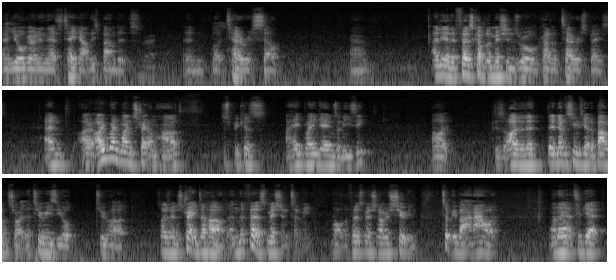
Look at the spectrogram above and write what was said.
and you're going in there to take out these bandits Right. and like terrorist cell. Um, and yeah, the first couple of missions were all kind of terrorist based, and I, I went mine straight on hard, just because I hate playing games on easy. I like because either they, they never seem to get the balance right; they're too easy or too hard. So I went straight into hard, and the first mission took me well, the first mission I was shooting took me about an hour, and I had to get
